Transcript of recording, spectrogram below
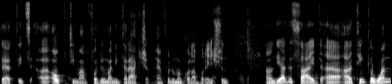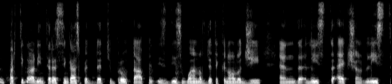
that it's uh, optimal for human interaction and for human collaboration on the other side, uh, I think one particularly interesting aspect that you brought up is this one of the technology and least action, least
